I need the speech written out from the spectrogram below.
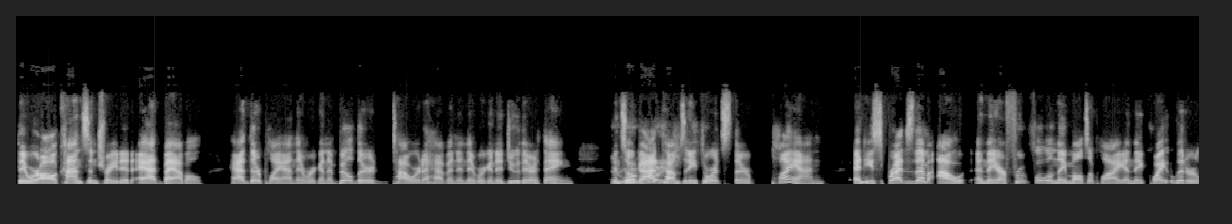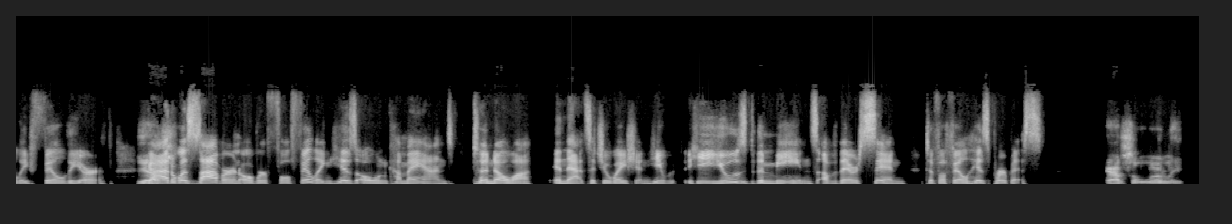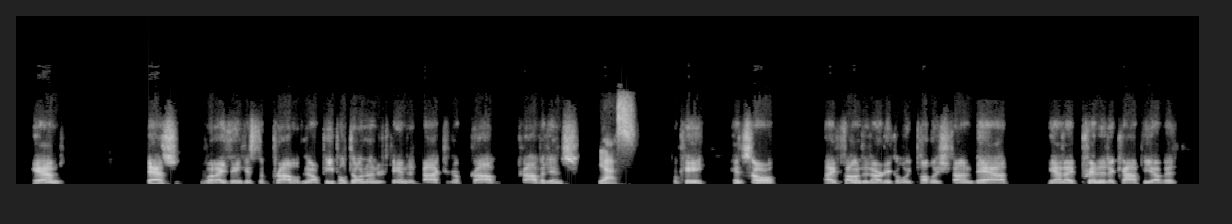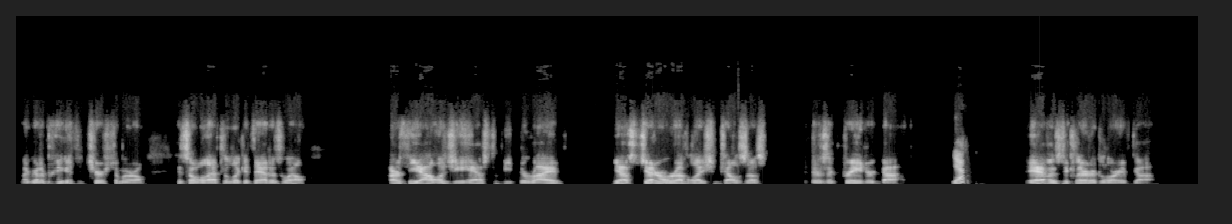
They were all concentrated at Babel, had their plan. They were going to build their tower to heaven, and they were going to do their thing and so God place. comes and he thwarts their plan and he spreads them out and they are fruitful and they multiply and they quite literally fill the earth. Yes. God was sovereign over fulfilling his own command to Noah in that situation. He he used the means of their sin to fulfill his purpose. Absolutely. And that's what I think is the problem now. People don't understand the doctrine of prov- providence Yes. Okay. And so I found an article we published on that, and I printed a copy of it. I'm going to bring it to church tomorrow. And so we'll have to look at that as well. Our theology has to be derived. Yes, general revelation tells us there's a creator God. Yep. The heavens declare the glory of God.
